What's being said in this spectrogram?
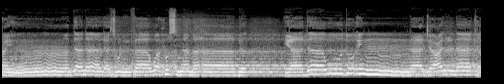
عندنا لزلفى وحسن مآب. يا داود إنا جعلناك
